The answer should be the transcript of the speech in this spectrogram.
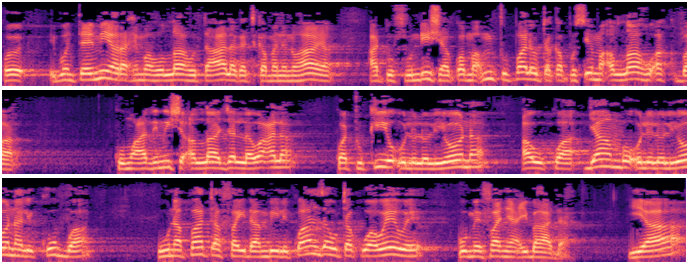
kwa hiyo Ibn Taymiyyah rahimahullahu ta'ala katika maneno haya atufundisha kwamba mtu pale utakaposema Allahu akbar kumuadhimisha Allah jalla waala kwa tukio uliloliona au kwa jambo uliloliona likubwa unapata faida mbili. Kwanza utakuwa wewe umefanya ibada ya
